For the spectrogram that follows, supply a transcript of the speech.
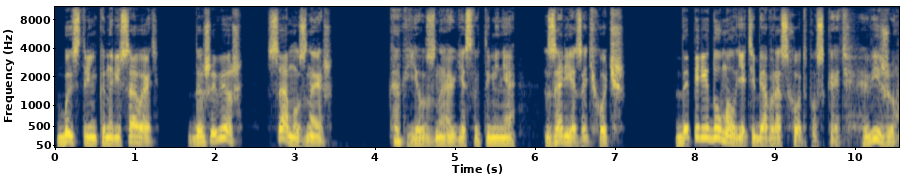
быстренько нарисовать? Доживешь, сам узнаешь. Как я узнаю, если ты меня зарезать хочешь? Да передумал я тебя в расход пускать. Вижу,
